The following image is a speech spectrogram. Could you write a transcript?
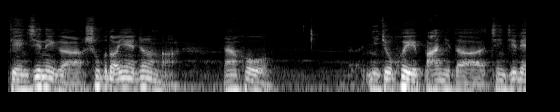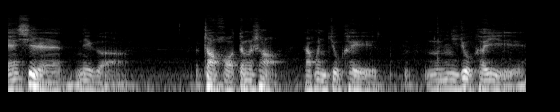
点击那个收不到验证码，然后你就会把你的紧急联系人那个。账号登上，然后你就可以，你就可以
